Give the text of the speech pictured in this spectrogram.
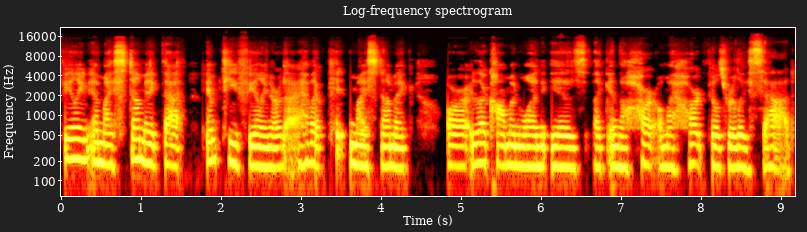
feeling in my stomach, that empty feeling, or that I have a pit in my stomach. Or another common one is like in the heart, oh, my heart feels really sad.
